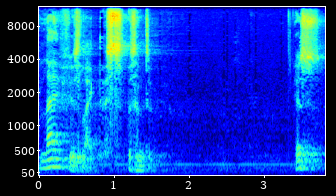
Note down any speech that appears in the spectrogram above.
Life is like this, isn't it? Yes?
